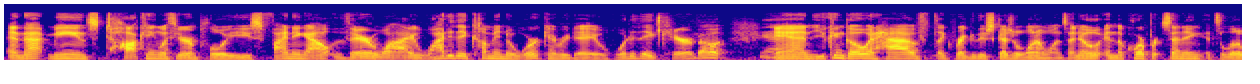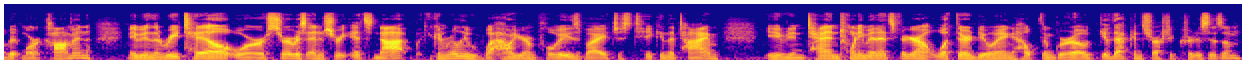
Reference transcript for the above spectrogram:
And that means talking with your employees, finding out their why. Why do they come into work every day? What do they care about? Yeah. And you can go and have like regular scheduled one-on-ones. I know in the corporate setting, it's a little bit more common. Maybe in the retail or service industry, it's not, but you can really wow your employees by just taking the time even 10, 20 minutes, figure out what they're doing, help them grow, give that constructive criticism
